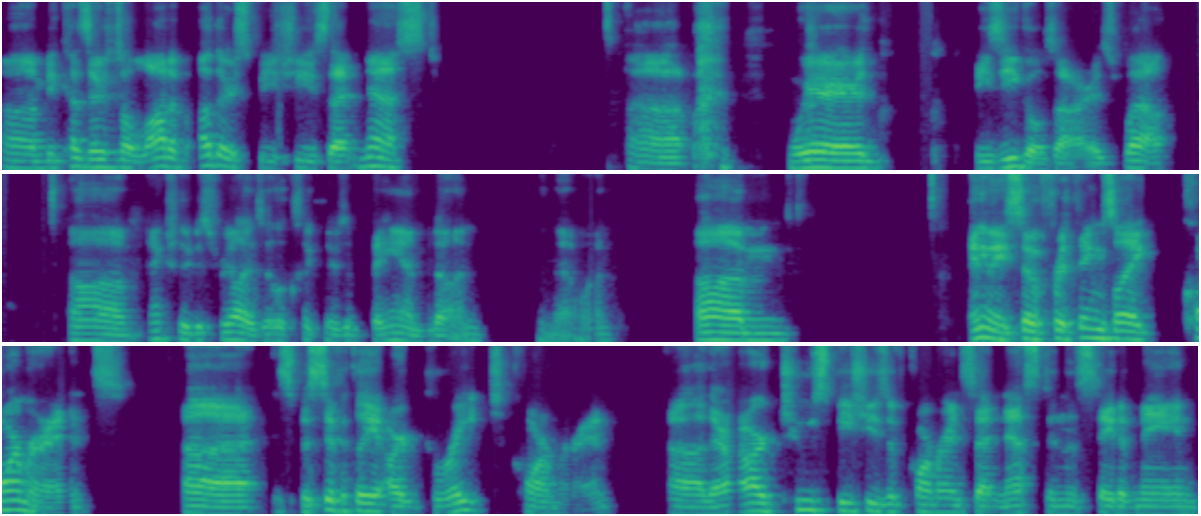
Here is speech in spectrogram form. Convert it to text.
um, because there's a lot of other species that nest uh, where these eagles are as well. Um, actually, just realized it looks like there's a band on in that one. Um, anyway, so for things like cormorants, uh, specifically our great cormorant, uh, there are two species of cormorants that nest in the state of Maine.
